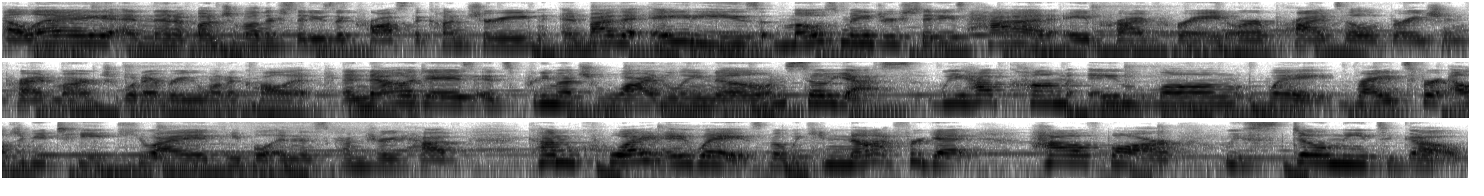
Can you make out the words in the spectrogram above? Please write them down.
LA and then a bunch of other cities across the country. And by the 80s, most major cities had a pride parade or a pride celebration, pride march, whatever you wanna call it. And nowadays, it's pretty much widely known. So yes, we have come a long way. Rights for LGBTQIA people in this country have come quite a ways, but we cannot forget how far we still need to go,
